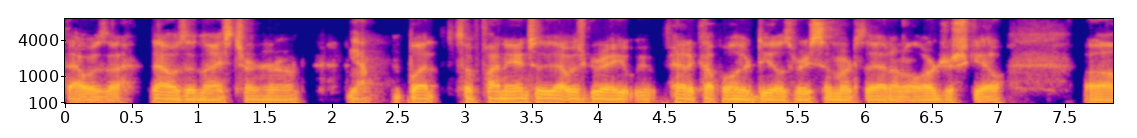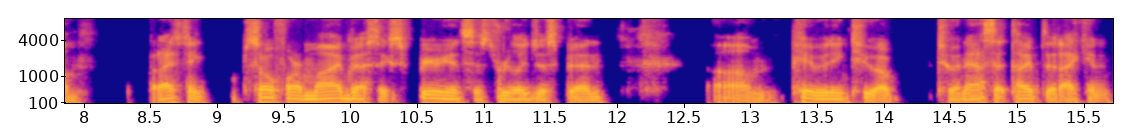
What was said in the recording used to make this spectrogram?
that was a that was a nice turnaround. Yeah. But so financially, that was great. We've had a couple other deals very similar to that on a larger scale. Um, but I think so far my best experience has really just been um, pivoting to a to an asset type that I can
